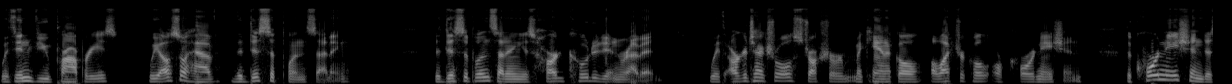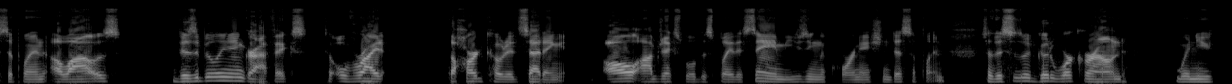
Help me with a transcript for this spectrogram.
Within view properties, we also have the discipline setting. The discipline setting is hard-coded in Revit with architectural, structure, mechanical, electrical, or coordination. The coordination discipline allows visibility and graphics to override the hard-coded setting. All objects will display the same using the coordination discipline. So this is a good workaround when you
